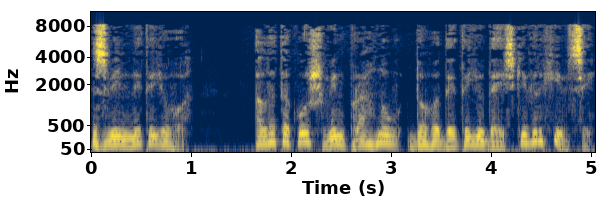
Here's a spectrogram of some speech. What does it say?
звільнити його. Але також він прагнув догодити юдейській верхівці.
